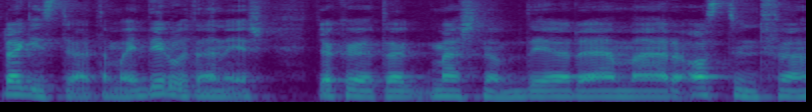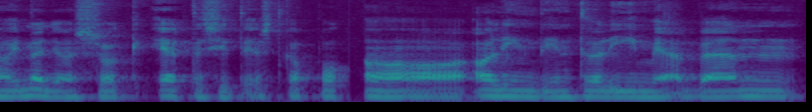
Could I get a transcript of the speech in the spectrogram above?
Regisztráltam egy délután, és gyakorlatilag másnap délre már azt tűnt fel, hogy nagyon sok értesítést kapok a, a LinkedIn-től e-mailben,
